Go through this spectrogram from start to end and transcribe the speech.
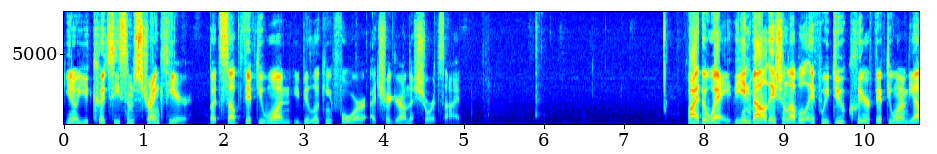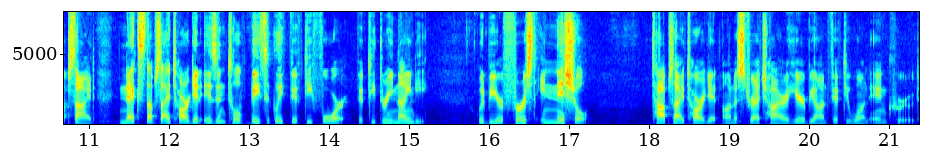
you know, you could see some strength here, but sub 51, you'd be looking for a trigger on the short side. By the way, the invalidation level, if we do clear 51 on the upside, next upside target isn't until basically 54, 53.90 would be your first initial topside target on a stretch higher here beyond 51 in crude.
